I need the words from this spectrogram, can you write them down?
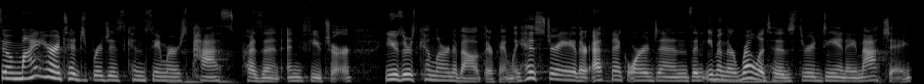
So MyHeritage bridges consumers past, present, and future. Users can learn about their family history, their ethnic origins, and even their relatives through DNA matching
